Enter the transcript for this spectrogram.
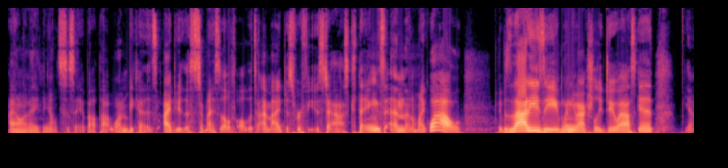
I don't have anything else to say about that one because I do this to myself all the time. I just refuse to ask things and then I'm like, wow, it was that easy when you actually do ask it. Yeah,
